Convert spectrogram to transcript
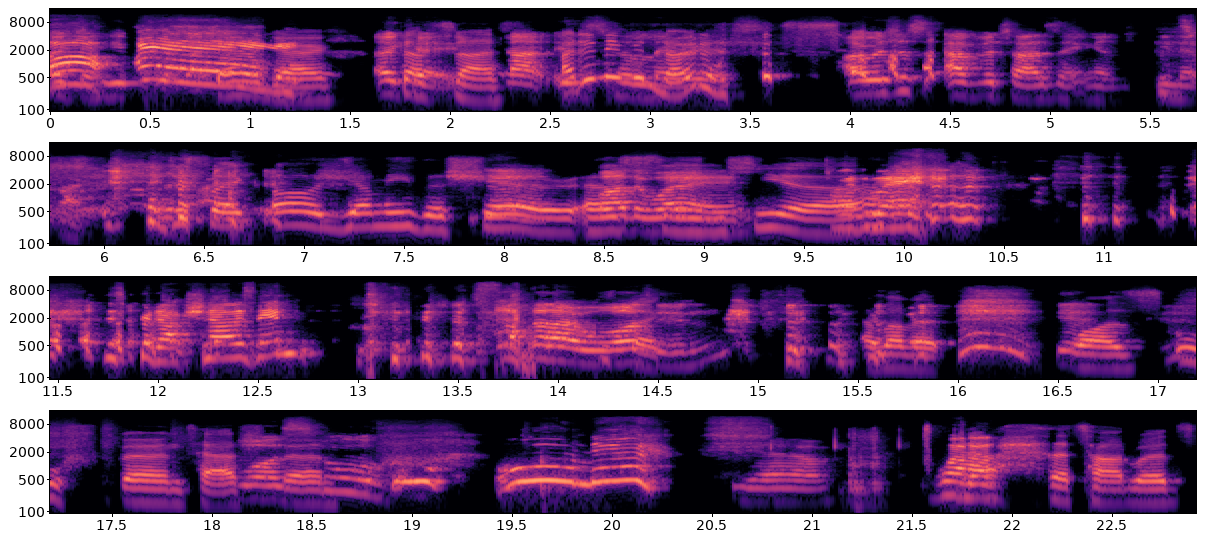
Oh, here we There we go. Okay, That's nice. that I didn't even notice. I was just advertising, and you know. just like, oh, yummy the show. by the way- here. By the way, this production I was in. that I was like- in. I love it. Yeah, Was oof, burn, Tash, was. burn. ooh, oh no! yeah. Wow. That's hard words.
